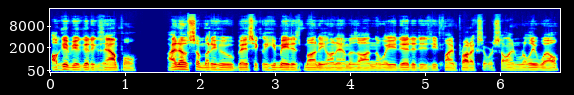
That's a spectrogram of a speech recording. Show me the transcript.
I'll give you a good example. I know somebody who basically he made his money on Amazon. The way he did it is he'd find products that were selling really well,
